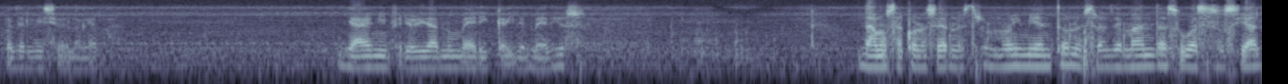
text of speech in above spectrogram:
después del inicio de la guerra, ya en inferioridad numérica y de medios. Damos a conocer nuestro movimiento, nuestras demandas, su base social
